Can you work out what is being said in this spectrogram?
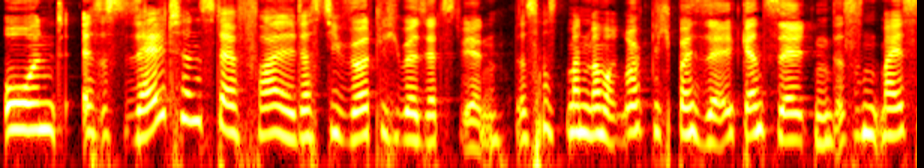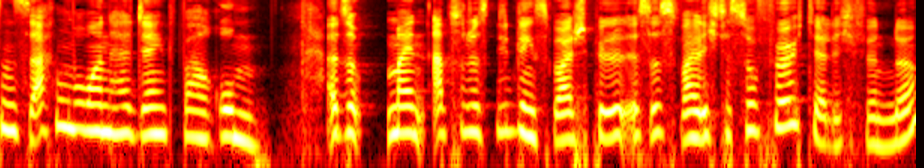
Und es ist seltenst der Fall, dass die wörtlich übersetzt werden. Das heißt man wirklich bei sel ganz selten. Das sind meistens Sachen, wo man halt denkt, warum? Also mein absolutes Lieblingsbeispiel ist es, weil ich das so fürchterlich finde,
